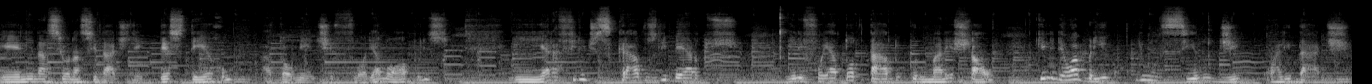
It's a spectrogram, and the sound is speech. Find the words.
Ele nasceu na cidade de Desterro, atualmente Florianópolis, e era filho de escravos libertos. Ele foi adotado por um marechal que lhe deu abrigo e um ensino de qualidade.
